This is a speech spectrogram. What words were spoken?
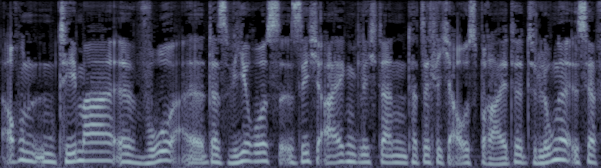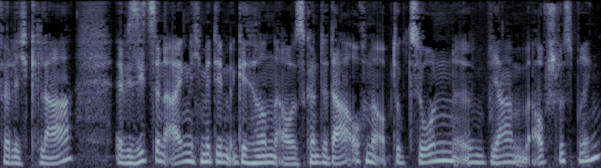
Auch ein Thema, äh, wo äh, das Virus sich eigentlich dann tatsächlich ausbreitet. Lunge ist ja völlig klar. Äh, wie sieht es denn eigentlich mit dem Gehirn aus? Könnte da auch eine Obduktion ja, Aufschluss bringen?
